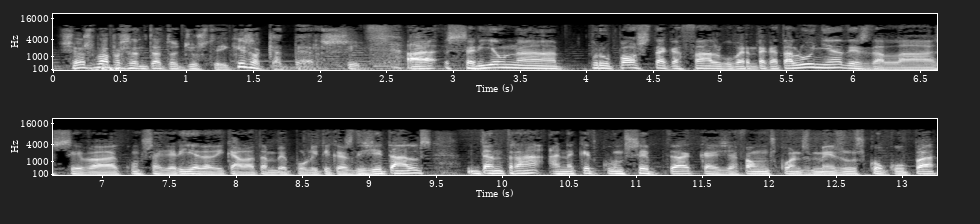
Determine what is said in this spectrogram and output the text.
Això es va presentar tot just ahir. Què és el Catvers? Sí. Uh, seria una proposta que fa el govern de Catalunya, des de la seva conselleria dedicada també a polítiques digitals, d'entrar en aquest concepte que ja fa uns quants mesos que ocupa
